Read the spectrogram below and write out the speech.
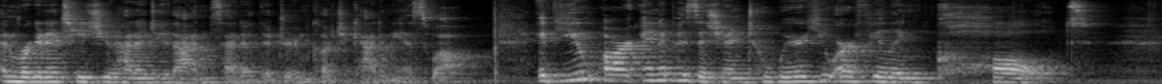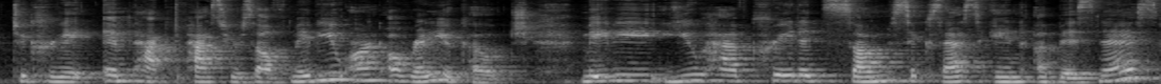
And we're going to teach you how to do that inside of the Dream Coach Academy as well. If you are in a position to where you are feeling called, to create impact past yourself. Maybe you aren't already a coach. Maybe you have created some success in a business,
